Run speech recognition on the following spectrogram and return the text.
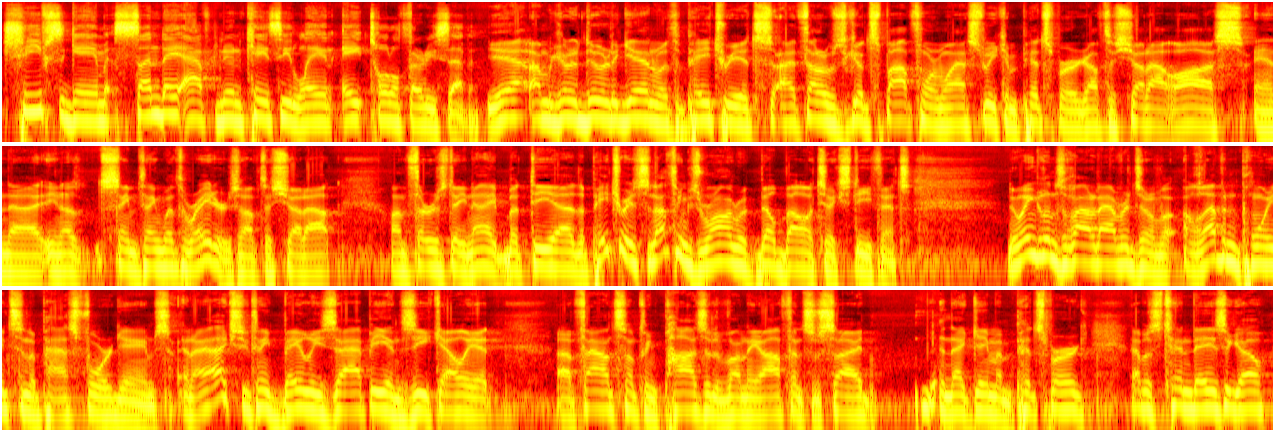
Chiefs game Sunday afternoon, KC Lane, 8 total 37. Yeah, I'm going to do it again with the Patriots. I thought it was a good spot for them last week in Pittsburgh off the shutout loss. And, uh, you know, same thing with Raiders off the shutout on Thursday night. But the uh, the Patriots, nothing's wrong with Bill Belichick's defense. New England's allowed an average of 11 points in the past four games, and I actually think Bailey Zappe and Zeke Elliott uh, found something positive on the offensive side in that game in Pittsburgh. That was 10 days ago.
